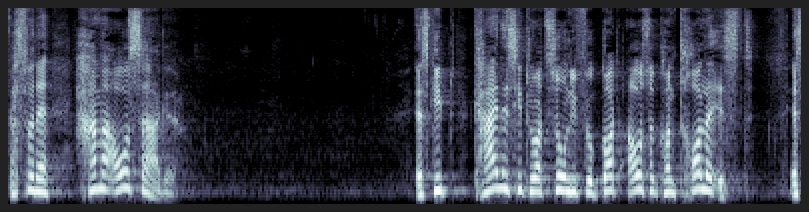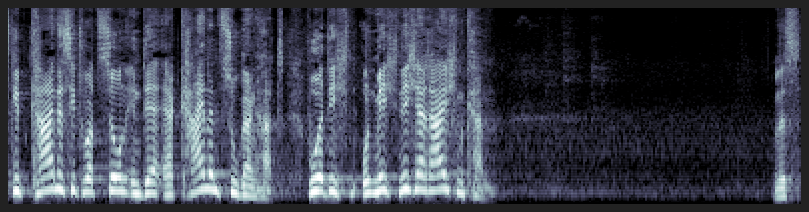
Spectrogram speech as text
Was für eine Hammer-Aussage. Es gibt keine Situation, die für Gott außer Kontrolle ist. Es gibt keine Situation, in der er keinen Zugang hat, wo er dich und mich nicht erreichen kann. Und es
